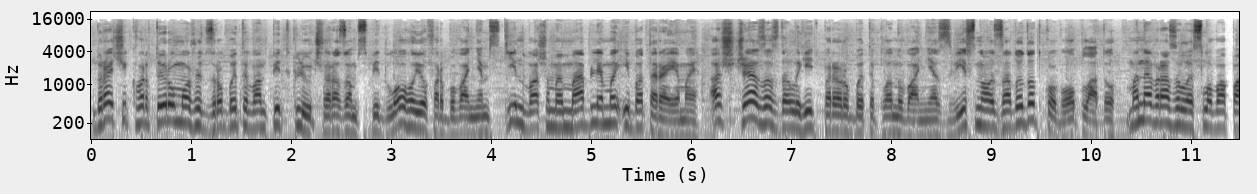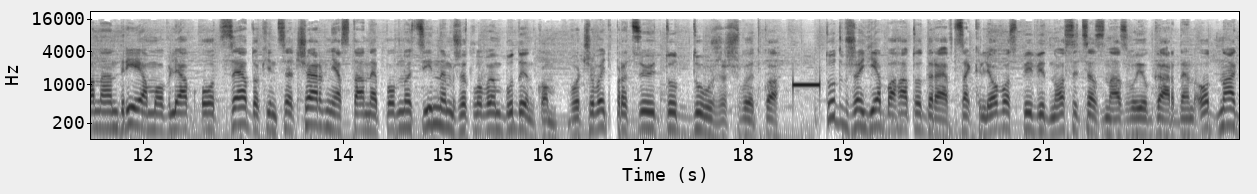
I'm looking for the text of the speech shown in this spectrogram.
До речі, квартиру можуть зробити вам під ключ разом з підлогою, фарбуванням стін, вашими меблями і батареями. А ще заздалегідь переробити планування, звісно, за додаткову оплату. Мене вразили слова пана Андрія. Мовляв, оце до кінця червня стане повноцінним житловим будинком. Вочевидь, працюють тут дуже швидко. Тут вже є багато дерев. Це кльово співвідноситься з назвою Гарден. Однак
